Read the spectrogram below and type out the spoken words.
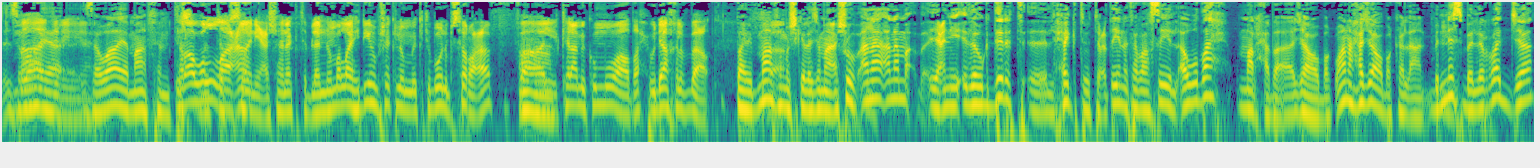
زوايا أدري يعني. زوايا ما فهمت ترى والله تقصد. عاني عشان أكتب لأنهم الله يهديهم شكلهم يكتبون بسرعة فالكلام يكون مو واضح وداخل في بعض. طيب ما ف- في مشكلة يا جماعة. شوف أنا أنا ما- يعني لو قدرت آه، لحقت وتعطينا تفاصيل أوضح مرحبا أجاوبك. وأنا حجاوبك الآن. بالنسبة للرجة آه،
